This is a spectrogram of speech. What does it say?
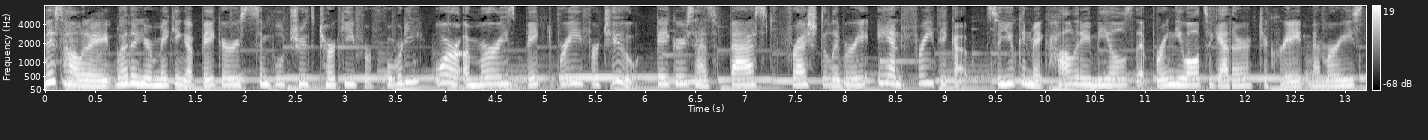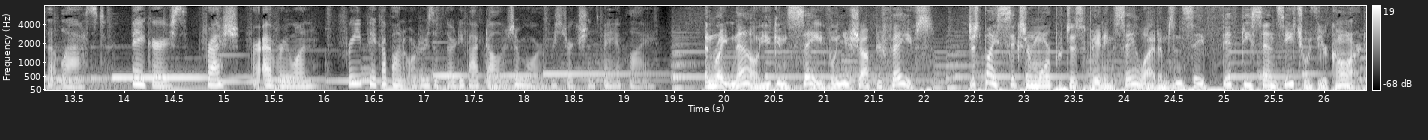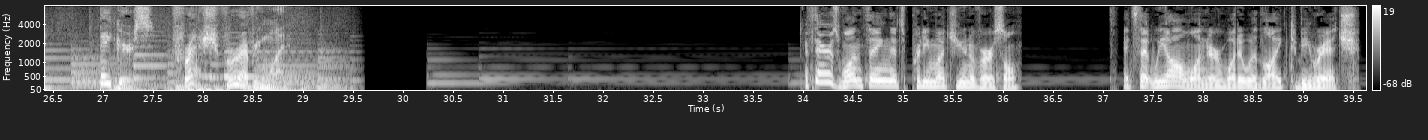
This holiday, whether you're making a Baker's Simple Truth turkey for 40 or a Murray's Baked Brie for two, Baker's has fast, fresh delivery and free pickup, so you can make holiday meals that bring you all together to create memories that last. Baker's, fresh for everyone. Free pickup on orders of $35 or more. Restrictions may apply. And right now, you can save when you shop your faves. Just buy six or more participating sale items and save 50 cents each with your card. Baker's, fresh for everyone. If there is one thing that's pretty much universal, it's that we all wonder what it would like to be rich.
